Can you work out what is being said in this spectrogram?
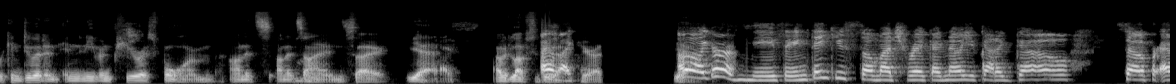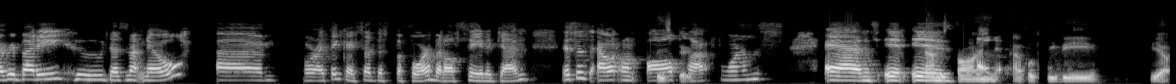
we can do it in, in, an even purest form on its on its mm-hmm. own. So yeah. I would love to do I that like here. Yeah. Oh, you're amazing. Thank you so much, Rick. I know you've got to go. So, for everybody who does not know, um, or I think I said this before, but I'll say it again. This is out on all platforms, and it is on Apple TV. Yeah,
